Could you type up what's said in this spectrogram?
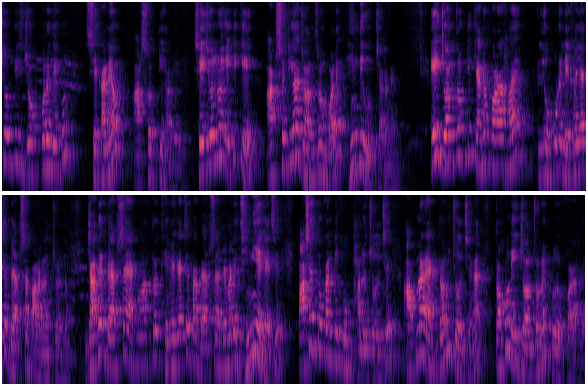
চব্বিশ যোগ করে দেখুন, সেখানেও আটষট্টি হবে। সেই জন্য এটিকে আটষট্টিয়া যন্ত্রম বলে হিন্দি উচ্চারণে। এই যন্ত্রটি কেন করা হয়? ওপরে লেখাই আছে ব্যবসা বাড়ানোর জন্য। যাদের ব্যবসা একমাত্র থেমে গেছে বা ব্যবসা একেবারে ঝিমিয়ে গেছে, পাশের দোকানটি খুব ভালো চলছে, আপনার একদমই চলছে না, তখন এই যন্ত্রমের প্রয়োগ করা হয়।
